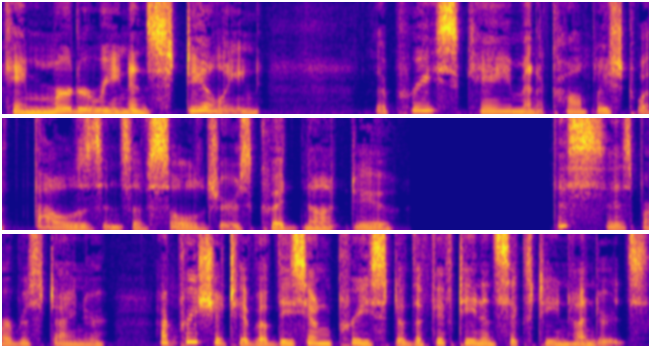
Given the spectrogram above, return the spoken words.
came murdering and stealing, the priests came and accomplished what thousands of soldiers could not do. This is Barbara Steiner, appreciative of these young priests of the 15 and 1600s.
